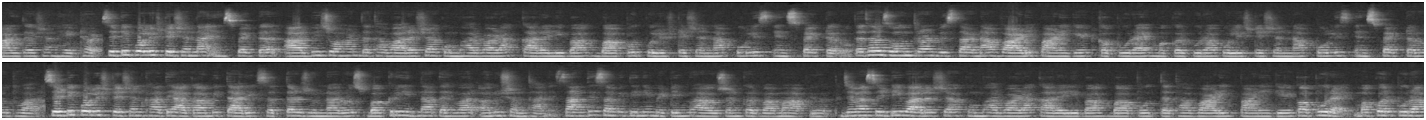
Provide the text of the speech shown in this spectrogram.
માર્ગદર્શન હેઠળ સિટી પોલીસ સ્ટેશનના ઇન્સ્પેક્ટર આરબી ચૌહાણ તથા વારસા કુંભારવાડા કારેલીબાગ બાપુર પોલીસ સ્ટેશનના પોલીસ ઇન્સ્પેક્ટરો તથા ઝોન ત્રણ વિસ્તારના વાડી પાણીગેટ કપુરાય મકરપુરા પોલીસ સ્ટેશનના પોલીસ ઇન્સ્પેક્ટરો દ્વારા સિટી પોલીસ સ્ટેશન ખાતે આગામી તારીખ સત્તર જૂનના રોજ બકરી ઈદના તહેવાર અનુસંધાને શાંતિ સમિતિની મિટિંગનું આયોજન કરવામાં આવ્યું હતું, જેમાં સિટી વારસિયા, કુંભારવાડા કારેલીબાગ બાપોદ તથા વાડી પાણીગેટ કપુરાઈ, મકરપુરા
